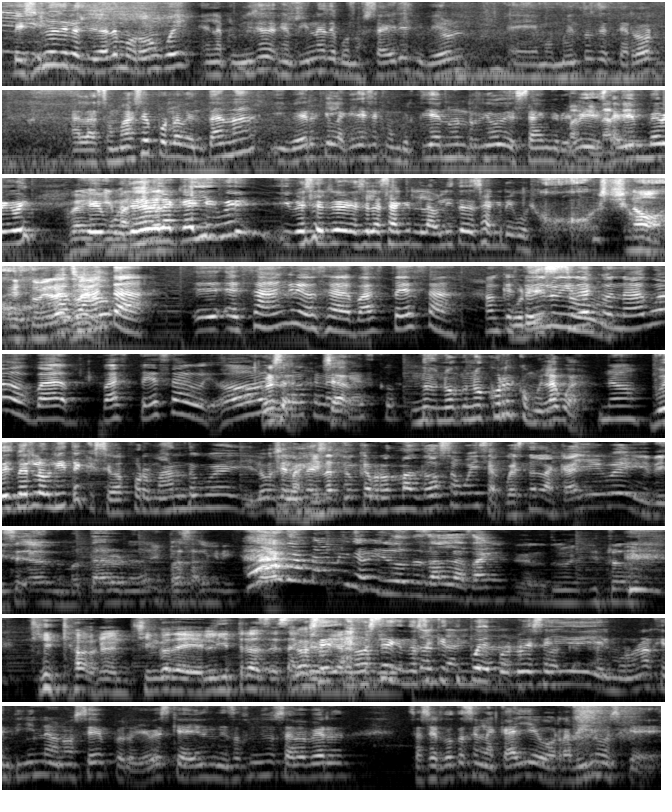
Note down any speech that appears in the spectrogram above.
Vecinos de la ciudad de Morón, güey, en la provincia de Argentina de Buenos Aires, vivieron eh, momentos de terror al asomarse por la ventana y ver que la calle se convertía en un río de sangre, güey. Está bien verga, güey. Que volteas a la calle, güey, y ves el río, ves la sangre, la bolita de sangre, güey. No, estuviera chido. Aguanta. Eh, Es sangre, o sea, va espesa. Aunque Por esté eso. diluida con agua, va, va espesa, güey. Ay, Por eso, no, o sea, no, no, no corre como el agua. No. Puedes ver la bolita que se va formando, güey, y luego se le Imagínate un cabrón maldoso, güey, se acuesta en la calle, güey, y dice, ah, me mataron, ¿no? Y pasa alguien y, ah, no mames, ya vi dónde sale la sangre. Y todo. Qué cabrón, chingo de litros de sangre. No sé, no sé, no sé qué tipo de pueblo es ahí, el morón Argentina o no sé, pero ya ves que ahí en Estados Unidos sabe ver sacerdotes en la calle o rabinos que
